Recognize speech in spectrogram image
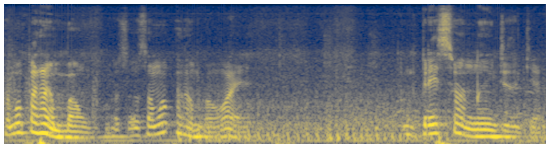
Somos parambão. Eu sou parambão, olha. Impressionante isso aqui, ó.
